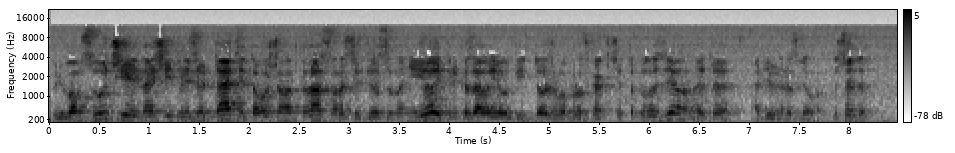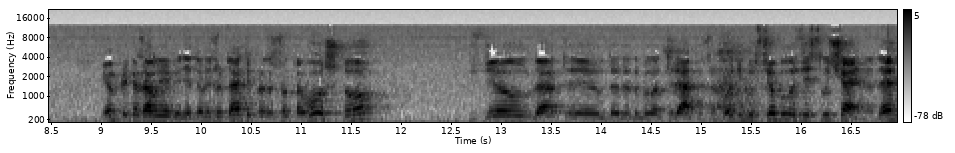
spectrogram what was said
В любом случае, значит, в результате того, что он отказался, он рассердился на нее и приказал ее убить. Тоже вопрос, как все это было сделано, это отдельный разговор. И он приказал ее убить. Это в результате произошло того, что сделал, да, э, вот это, это была трапеза. Вроде бы все было здесь случайно, да?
